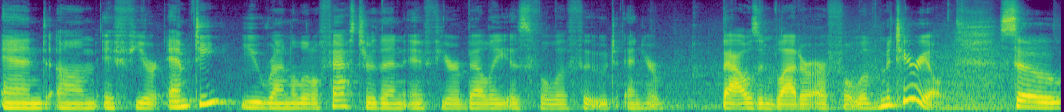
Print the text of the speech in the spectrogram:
And um, if you're empty, you run a little faster than if your belly is full of food and your bowels and bladder are full of material. So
